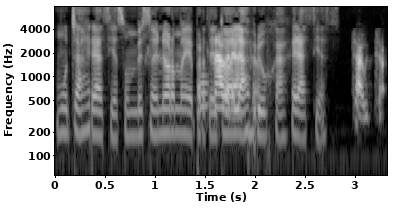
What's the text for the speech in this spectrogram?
Muchas gracias. Un beso enorme de parte de todas las brujas. Gracias. Chau, chau.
